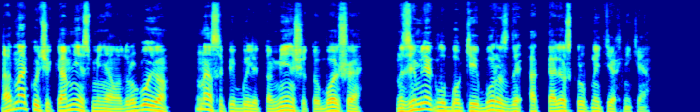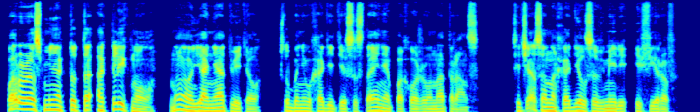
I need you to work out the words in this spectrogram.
Одна куча камней сменяла другую, насыпи были то меньше, то больше. На земле глубокие борозды от колес крупной техники. Пару раз меня кто-то окликнул, но я не ответил, чтобы не выходить из состояния, похожего на транс. Сейчас я находился в мире эфиров.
